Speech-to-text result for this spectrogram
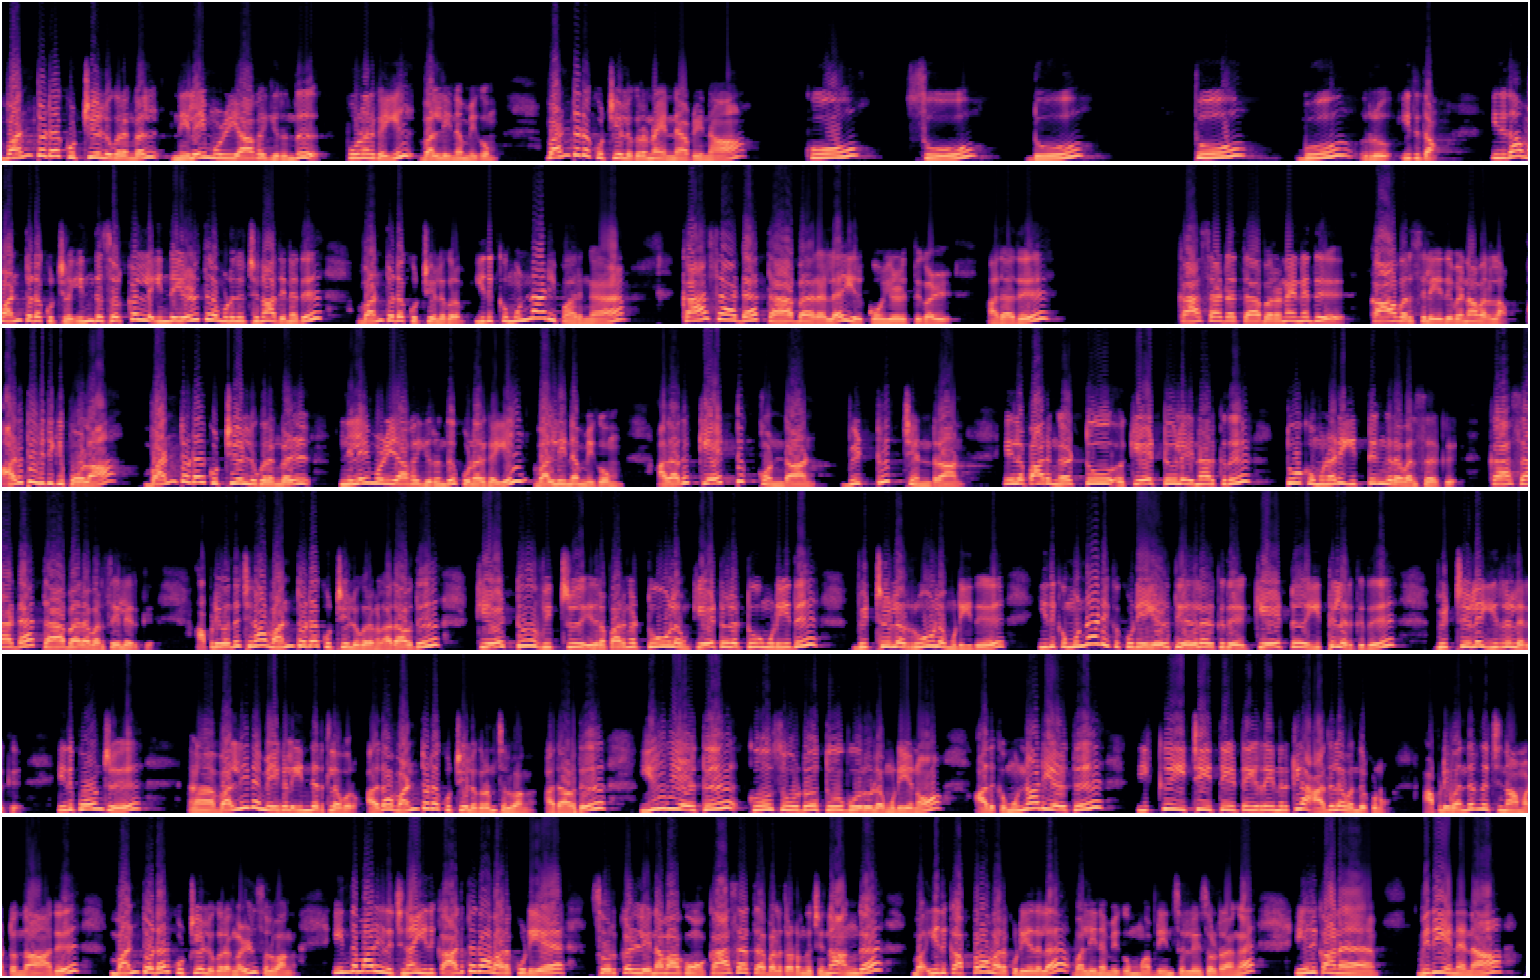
வன்தொட குற்றியலுகரங்கள் நிலைமொழியாக இருந்து புணர்கையில் வல்லினம் மிகும். வன்தொட குற்றியலுகரம்னா என்ன அப்படின்னா கு சு டு து பு ரு. இதுதான். இதுதான் வன்தொட குற்றியல். இந்த சொற்கள்ல இந்த எழுத்துல முடிஞ்சிச்சுன்னா அது என்னது? வன்தொட குற்றியலுகரம் இதுக்கு முன்னாடி பாருங்க. காசாட தாபரல இருக்கும் எழுத்துகள். அதாவது காசாட தாபரம்னா என்னது? காவரிசையில் எது வேணா வரலாம். அடுத்த விதிக்கு போகலாம் வன்தொடர் குற்றியலுகரங்கள் நிலைமொழியாக இருந்து புணர்கையில் வல்லினம் மிகும். அதாவது கேட்டுக்கொண்டான் விற்று சென்றான். இதுல பாருங்க டூ கேட்டுல என்ன இருக்குது? டூக்கு முன்னாடி இட்டுங்கிற வரிசை இருக்கு. காசாட தாபர வரிசையில் இருக்கு. அப்படி வந்துச்சுன்னா வன்தொட குற்றியல் உகரங்கள் அதாவது கேட்டு விற்று இதுல பாருங்க டூல கேட்டுல டூ முடியுது விற்றுல ரூல முடியுது. இதுக்கு முன்னாடி இருக்கக்கூடிய எழுத்து எதுல இருக்குது? கேட்டு இட்டுல இருக்குது விற்றுல இருல இருக்கு. இது போன்று வல்லின மேகல் இந்த இடத்துல வரும். அதான் வன்தொட குற்றியலுகரம்னு சொல்லுவாங்க. அதாவது இறுதி எழுத்து கூசூடு தூபூருல முடியணும். அதுக்கு முன்னாடி எழுத்து இக்கு இச்சு இத்து இட்டு இறுன்னு இருக்குல்ல அதுல வந்திருக்கணும். அப்படி வந்திருந்துச்சுன்னா மட்டும்தான் அது வன்தொடர் குற்றியலுகரங்கள்னு சொல்லுவாங்க. இந்த மாதிரி இருந்துச்சுன்னா இதுக்கு அடுத்ததா வரக்கூடிய சொற்கள் என்னவாகும்? காசா தபல தொடங்குச்சுன்னா அங்க வ- இதுக்கு அப்புறம் வரக்கூடியதுல வல்லின மிகும் அப்படின்னு சொல்லி சொல்றாங்க. இதுக்கான விதி என்னன்னா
